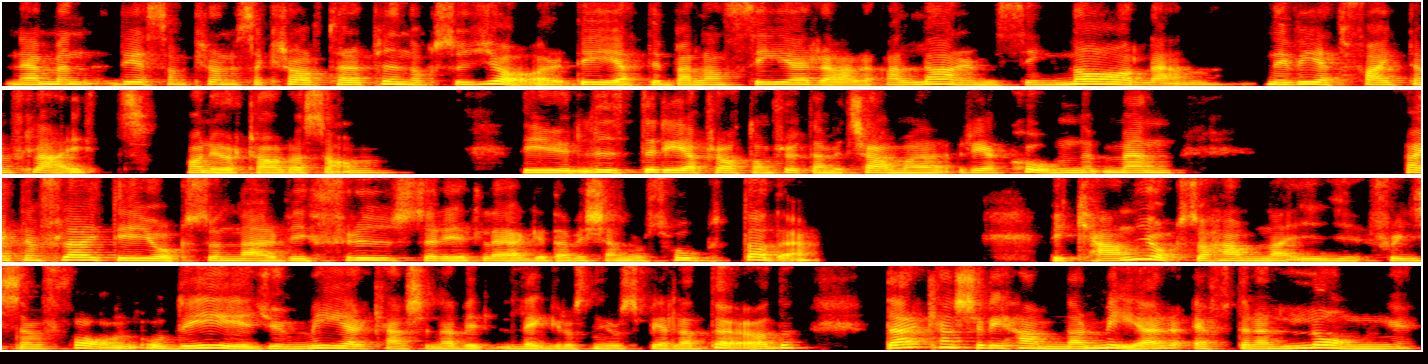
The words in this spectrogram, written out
Nej, men det som kronosakralterapin också gör, det är att det balanserar alarmsignalen. Ni vet fight and flight, har ni hört talas om? Det är ju lite det jag pratade om förut, med traumareaktion. Men fight and flight är ju också när vi fryser i ett läge där vi känner oss hotade. Vi kan ju också hamna i freeze and fawn och det är ju mer kanske när vi lägger oss ner och spelar död. Där kanske vi hamnar mer efter en lång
